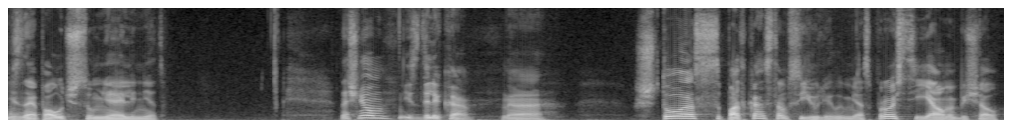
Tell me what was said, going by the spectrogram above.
Не знаю, получится у меня или нет. Начнем издалека. Что с подкастом с Юлей, вы меня спросите, я вам обещал.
